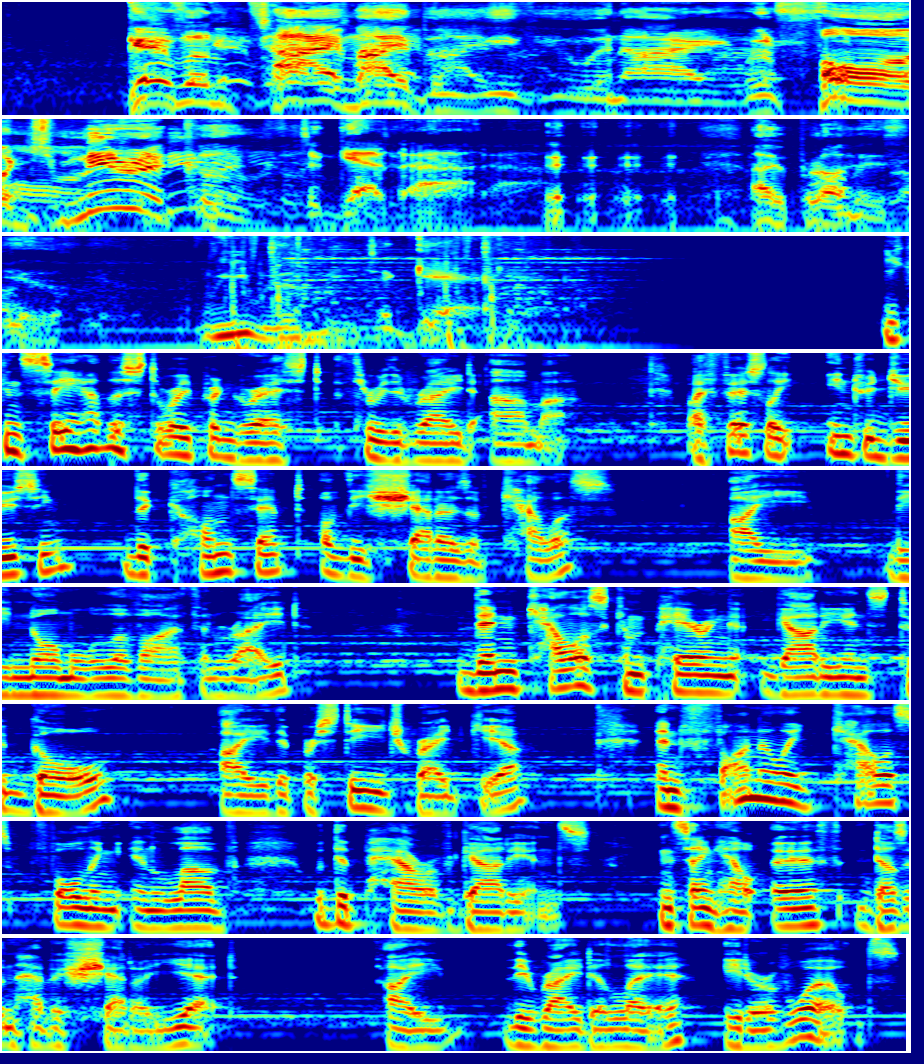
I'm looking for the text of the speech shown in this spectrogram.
Given time, I believe you and I will forge miracles together. I promise you, we will meet again. You can see how the story progressed through the raid armor by firstly introducing the concept of the Shadows of Calus, i.e., the normal Leviathan raid, then Calus comparing Guardians to Ghaul, i.e., the Prestige raid gear, and finally Calus falling in love with the power of Guardians and saying how Earth doesn't have a shadow yet. i.e., the Raider Lair, Eater of Worlds.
